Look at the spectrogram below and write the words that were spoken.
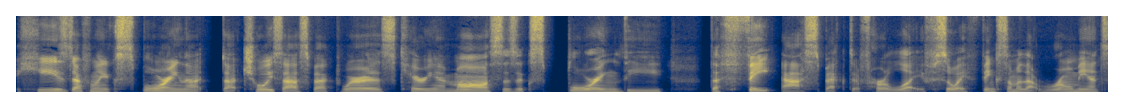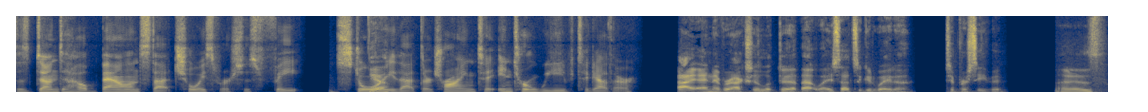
he's definitely exploring that that choice aspect, whereas Carrie Ann Moss is exploring the the fate aspect of her life. So I think some of that romance is done to help balance that choice versus fate story that they're trying to interweave together. I, I never actually looked at it that way, so that's a good way to to perceive it. That is.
